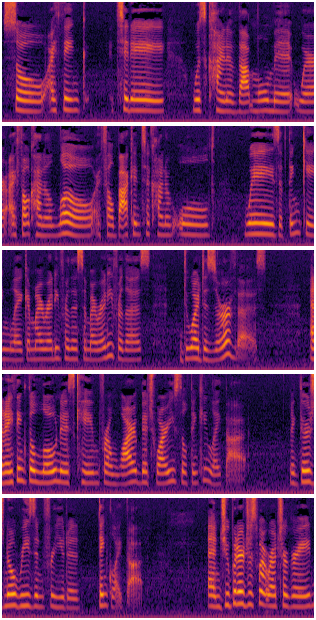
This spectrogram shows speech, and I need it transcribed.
So I think today was kind of that moment where I felt kind of low. I fell back into kind of old ways of thinking like, am I ready for this? Am I ready for this? Do I deserve this? And I think the lowness came from why, bitch, why are you still thinking like that? Like, there's no reason for you to think like that. And Jupiter just went retrograde,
